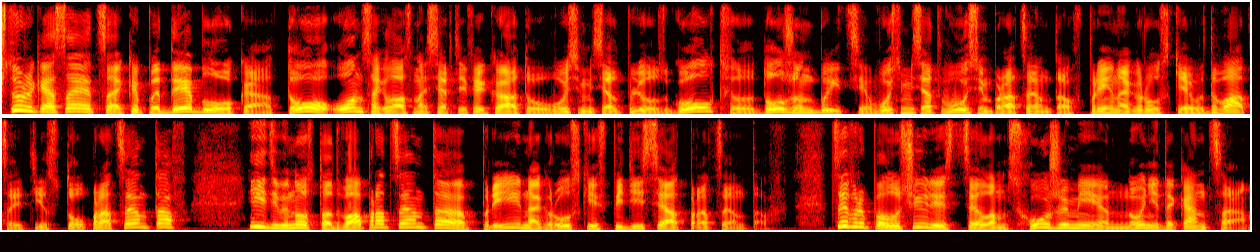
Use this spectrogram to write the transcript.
Что же касается КПД блока, то он, согласно сертификату 80 плюс Gold, должен быть 88% при нагрузке в 20 и 100%, и 92% при нагрузке в 50%. Цифры получились в целом схожими, но не до конца.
